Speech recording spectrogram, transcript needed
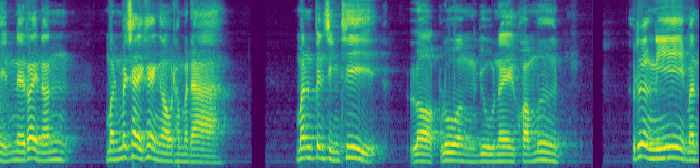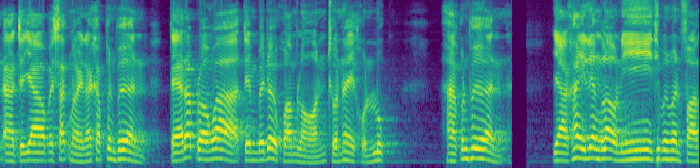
เห็นในไร่นั้น มันไม่ใช่แค่เงาธรรมดา มันเป็นสิ่งที่หลอกลวงอยู่ในความมืด เรื่องนี้มันอาจจะยาวไปสักหน่อยนะครับเพื่อนๆ แต่รับรองว่าเต็มไปด้วยความหลอนชวนให้ขนลุก หากเพื่อนๆ อยากให้เรื่องเล่านี้ที่เพื่อนๆฟัง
